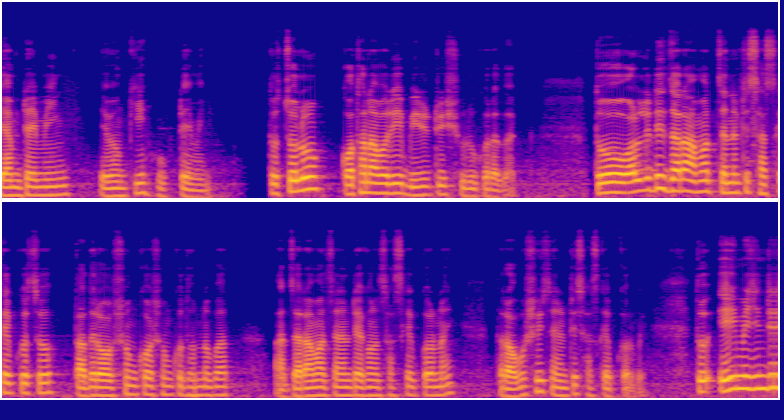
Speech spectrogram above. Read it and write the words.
ক্যাম টাইমিং এবং কি হুক টাইমিং তো চলো কথা না বাড়িয়ে ভিডিওটি শুরু করা যাক। তো অলরেডি যারা আমার চ্যানেলটি সাবস্ক্রাইব করছ, তাদের অসংখ্য অসংখ্য ধন্যবাদ। আর যারা আমার চ্যানেলটি এখনও সাবস্ক্রাইব করো নাই তারা অবশ্যই চ্যানেলটি সাবস্ক্রাইব করবে। তো এই মেশিনটি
